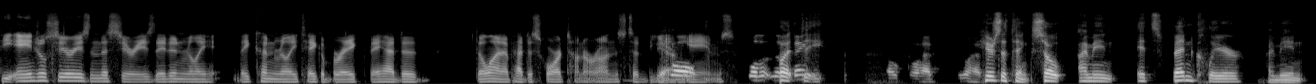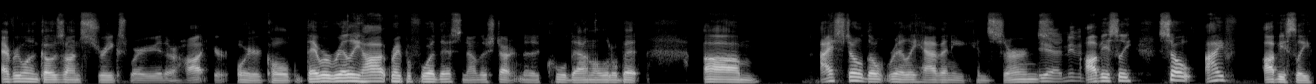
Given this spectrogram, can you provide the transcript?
the angel series and this series they didn't really they couldn't really take a break they had to the lineup had to score a ton of runs to be Yeah. in Well, games Well, the, the But thing. the, oh, go ahead. Go ahead. here's the thing. So I mean, it's been clear. I mean, everyone goes on streaks where you're either hot you're, or you're cold. They were really hot right before this. Now they're starting to cool down a little bit. Um, I still don't really have any concerns. Yeah, neither. obviously. So I've obviously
